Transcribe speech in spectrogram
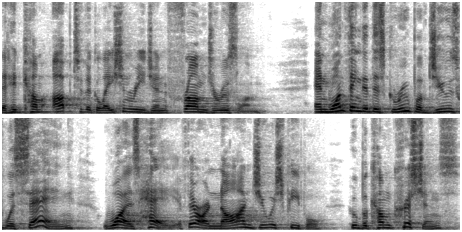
that had come up to the Galatian region from Jerusalem. And one thing that this group of Jews was saying was hey, if there are non Jewish people who become Christians,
